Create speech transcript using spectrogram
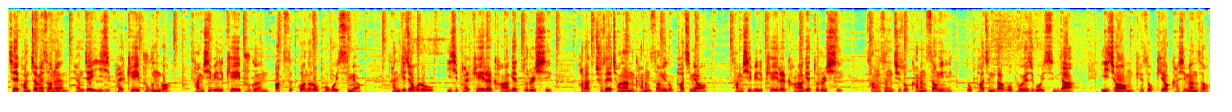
제 관점에서는 현재 28K 부근과 31K 부근 박스권으로 보고 있으며 단기적으로 28K를 강하게 뚫을 시 하락 추세 전환 가능성이 높아지며 31K를 강하게 뚫을 시 상승 지속 가능성이 높아진다고 보여지고 있습니다. 이 점 계속 기억하시면서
